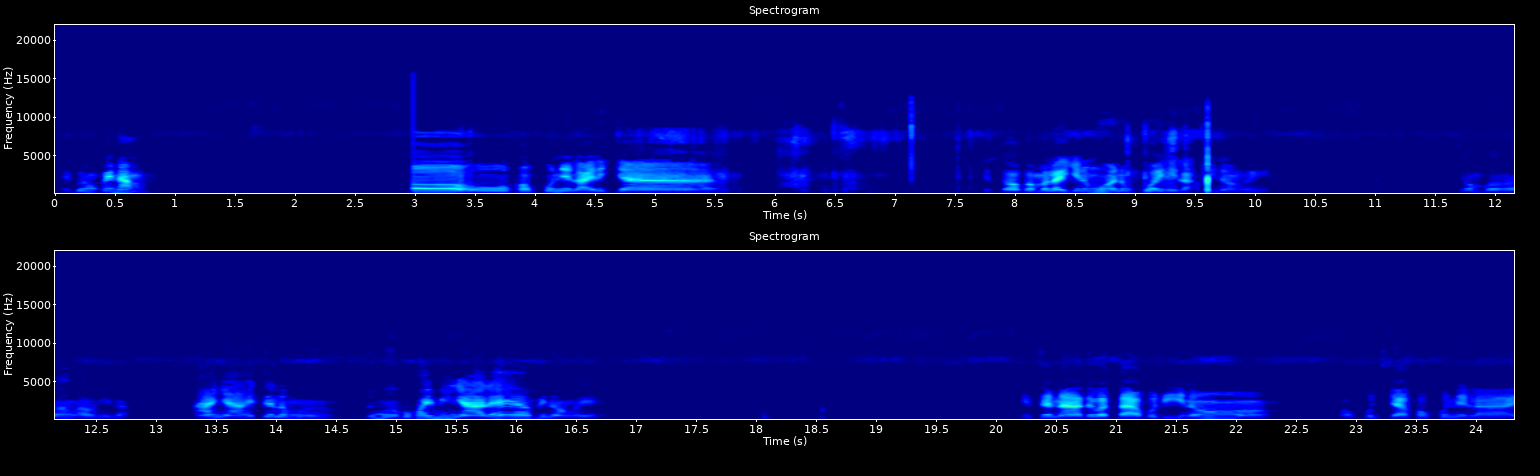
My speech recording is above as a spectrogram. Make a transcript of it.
ให้เบิ่งไปนำ โอ้โอ้ ขอบคุณในหลายเลยจ้าเฮ็ต่อกับมาไหลอยี่น้ำงัวน้ำกล้วยนี่ละพี่น้องเอ้ยจอมเบิ่งเอานี่ละหาหญ้าให้แต่ละมือซุมือบ่ค่อยมีหญ้าแล้วพี่น้องเอ้ยเห็นแต่หนาแต่ว่าตาบ่ดีเนาะขอบคุณจ้าขอบคุณในหลาย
